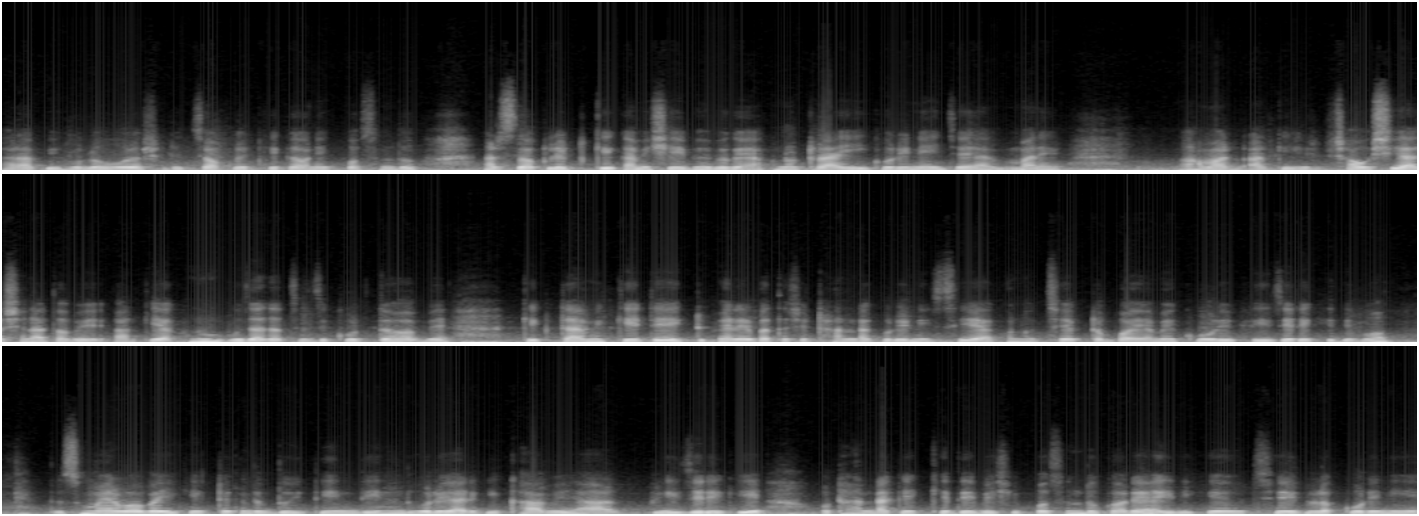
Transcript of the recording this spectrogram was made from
খারাপই হলো। ওর আসলে চকলেট কেক অনেক পছন্দ। আর চকলেট কেক আমি সেইভাবে এখনও ট্রাই করি নেই যে মানে আমার আর কি সাহসী আসে না, তবে আর কি এখনও বোঝা যাচ্ছে যে করতে হবে। কেকটা আমি কেটে একটু ফ্যানের বাতাসে ঠান্ডা করে নিচ্ছি এখন হচ্ছে একটা বয়ামে করে ফ্রিজে রেখে দেব। তো সুমাইয়ের বাবা এই কেকটা কিন্তু দুই, তিন দিন ধরে আর কি খাবে আর ফ্রিজে রেখে ও ঠান্ডা কেক খেতে বেশি পছন্দ করে। এদিকে হচ্ছে এগুলো করে নিয়ে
